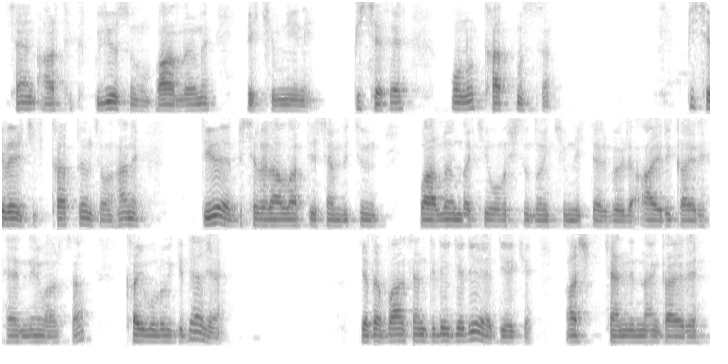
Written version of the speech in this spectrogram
sen artık biliyorsun varlığını ve kimliğini. Bir sefer onu tatmışsın. Bir sefercik tattığın zaman hani diyor ya bir sefer Allah desen bütün varlığındaki oluşturduğun kimlikler böyle ayrı gayrı her ne varsa kaybolur gider ya. Ya da bazen dile geliyor ya diyor ki aşk kendinden gayrı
